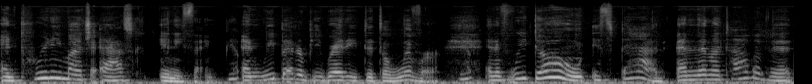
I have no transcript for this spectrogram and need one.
and pretty much ask anything. Yep. And we better be ready to deliver. And if we don't, it's bad. And then on top of it,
